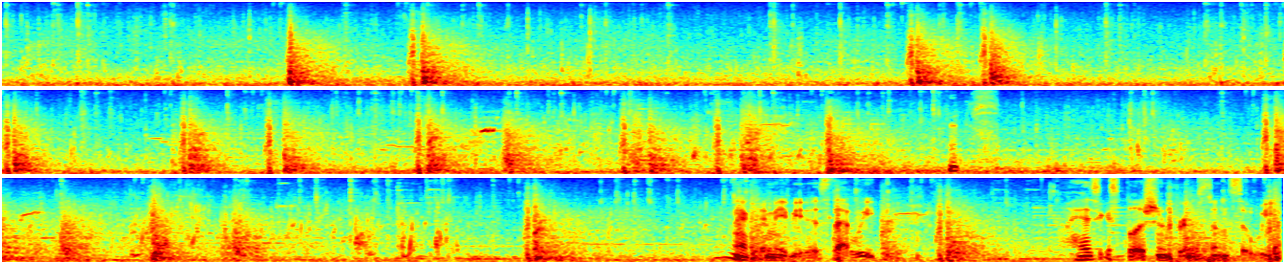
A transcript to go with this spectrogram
Oops. Okay, maybe it is that weak. Why is Explosion of Brimstone so weak?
